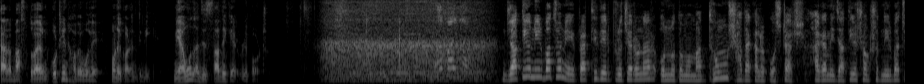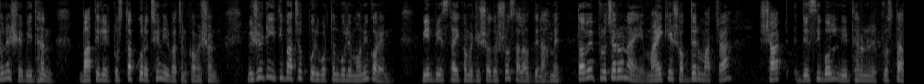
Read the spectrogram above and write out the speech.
তার বাস্তবায়ন কঠিন হবে বলে মনে করেন তিনি। নিয়ামুল আজিজ সাদেকের রিপোর্ট। জাতীয় নির্বাচনে প্রার্থীদের প্রচারণার অন্যতম মাধ্যম সাদা কালো পোস্টার। আগামী জাতীয় সংসদ নির্বাচনে সে বিধান বাতিলের প্রস্তাব করেছে নির্বাচন কমিশন। বিষয়টি ইতিবাচক পরিবর্তন বলে মনে করেন বিএনপির স্থায়ী কমিটির সদস্য সালাউদ্দিন আহমেদ। তবে প্রচারণায় মাইকে শব্দের মাত্রা ষাট ডেসিবল নির্ধারণের প্রস্তাব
